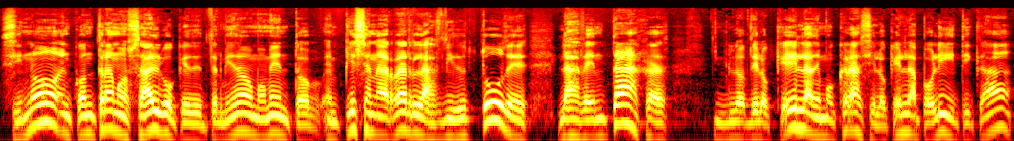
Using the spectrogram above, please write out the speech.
si no encontramos algo que en determinado momento empiece a narrar las virtudes, las ventajas de lo que es la democracia y lo que es la política,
